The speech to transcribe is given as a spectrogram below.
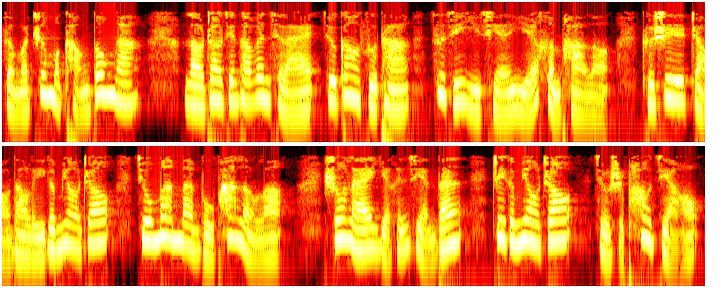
怎么这么抗冻啊？老赵见他问起来，就告诉他自己以前也很怕冷，可是找到了一个妙招，就慢慢不怕冷了。说来也很简单，这个妙招就是泡脚。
